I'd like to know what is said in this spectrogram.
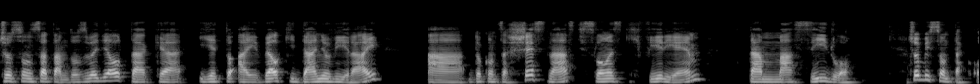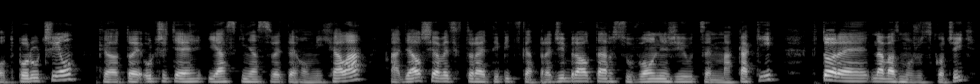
čo som sa tam dozvedel, tak je to aj veľký daňový raj, a dokonca 16 slovenských firiem tam má sídlo. Čo by som tak odporučil, to je určite jaskyňa svätého Michala a ďalšia vec, ktorá je typická pre Gibraltar, sú voľne žijúce makaky, ktoré na vás môžu skočiť,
